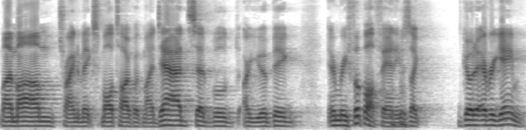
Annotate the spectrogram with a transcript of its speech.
My mom, trying to make small talk with my dad, said, "Well, are you a big Emory football fan?" He was like. Go to every game,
